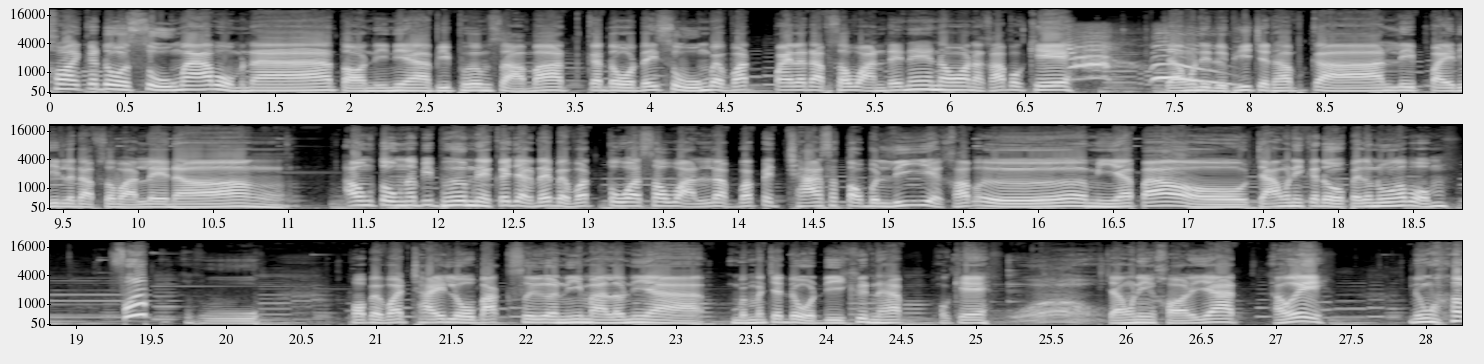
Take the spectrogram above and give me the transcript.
คอยกระโดดสูงมาครับผมนะ ตอนนี้เนี่ยพี่เพิ่มสามารถกระโดดได้สูงแบบว่าไประดับสวรรค์ได้แน่นอนนะครับโอเคจากวันนี้เดี๋ยวพี่จะทำการรีบไปที่ระดับสวรรค์เลยน้อง เอาตรงนะพี่เพิ่มเนี่ยก็อยากได้แบบว่าตัวสวรรค์แบบว่าเป็นช้างสตรอเบอรี่อะครับ เออมีอะเป้าจางวันนี้กระโดดไปตรงนู้นครับผมฟึบโอ้โหพอแบบว่าใช้โลบักซื้ออันนี้มาแล้วเนี่ยเหมือนมันจะโดดดีขึ้นนะครับ โอเคจากวันนี้ขออนุญาตเอาเอ้ยนึกว่า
